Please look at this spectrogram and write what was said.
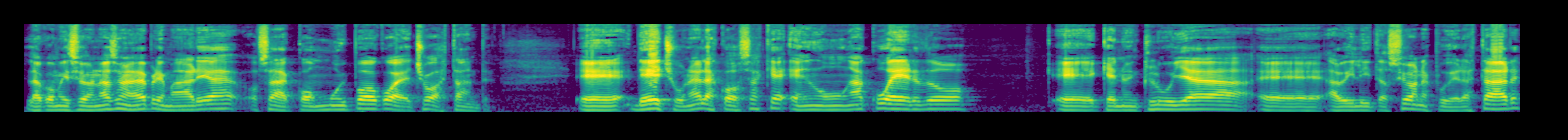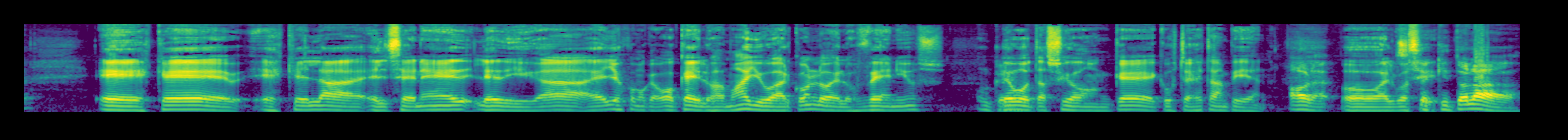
La Comisión Nacional de Primarias, o sea, con muy poco ha hecho bastante. Eh, de hecho, una de las cosas que en un acuerdo eh, que no incluya eh, habilitaciones pudiera estar es que, es que la, el CNE le diga a ellos como que, ok, los vamos a ayudar con lo de los venues de votación que, que, ustedes están pidiendo. Ahora, o algo así. Te quito la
